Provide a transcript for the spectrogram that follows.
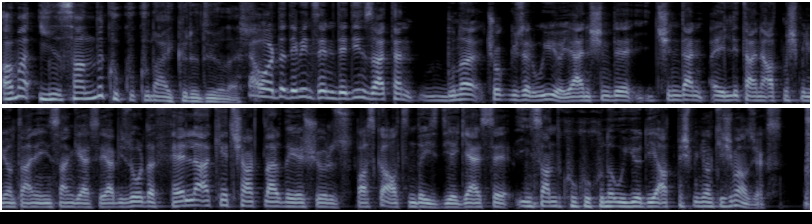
ama insanlık hukukuna aykırı diyorlar. Ya orada demin senin dediğin zaten buna çok güzel uyuyor. Yani şimdi Çin'den 50 tane 60 milyon tane insan gelse ya biz orada felaket şartlarda yaşıyoruz. Baskı altındayız diye gelse insanlık hukukuna uyuyor diye 60 milyon kişi mi alacaksın?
